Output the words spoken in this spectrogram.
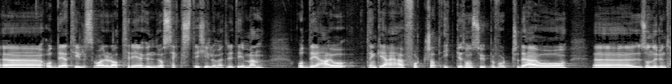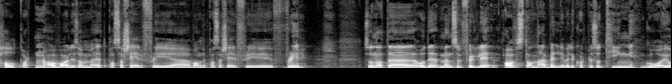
Uh, og det tilsvarer da 360 km i timen. Og det er jo, tenker jeg, er fortsatt ikke sånn superfort. Det er jo uh, sånn rundt halvparten av hva liksom et passasjerfly, eh, vanlig passasjerfly flyr. Sånn at, eh, det, men selvfølgelig, avstandene er veldig veldig korte, så ting går jo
